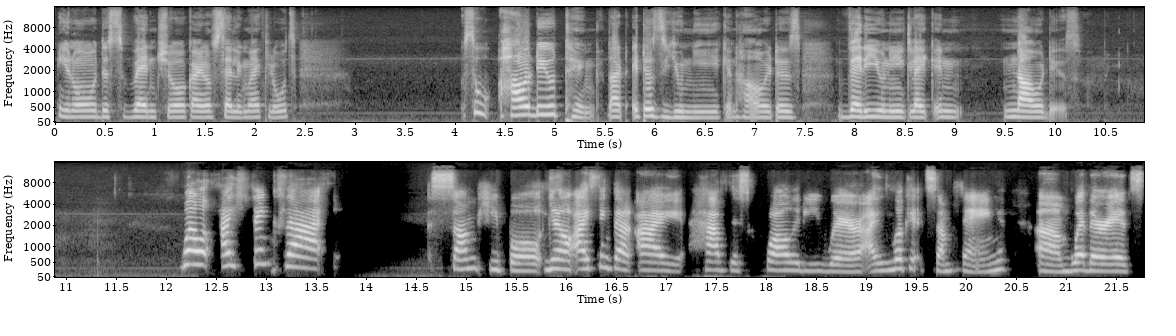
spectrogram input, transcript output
you know, this venture kind of selling my clothes. So how do you think that it is unique and how it is very unique like in nowadays? Well, I think that some people, you know, I think that I have this quality where I look at something, um, whether it's,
